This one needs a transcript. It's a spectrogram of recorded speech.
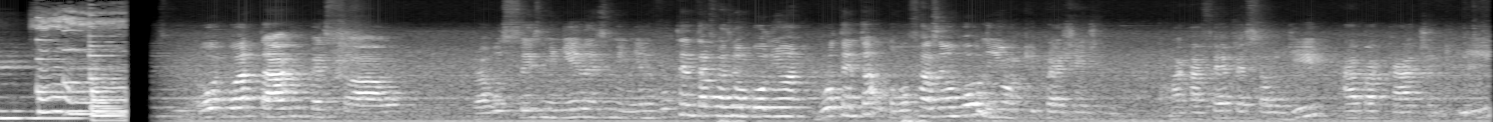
Oi, boa tarde, pessoal. Pra vocês, meninas e meninos. Vou tentar fazer um bolinho. Vou tentar, não, vou fazer um bolinho aqui pra gente tomar café, pessoal, de abacate aqui.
